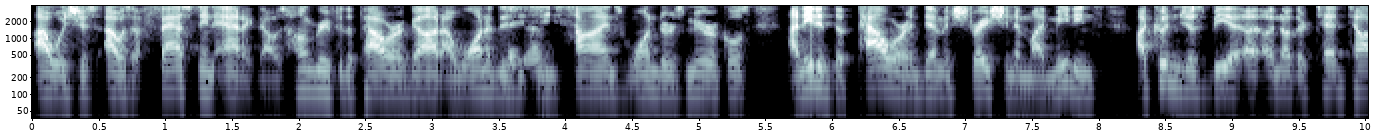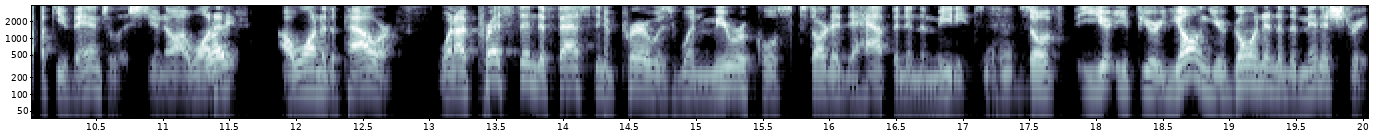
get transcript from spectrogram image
I was just, I was a fasting addict. I was hungry for the power of God. I wanted to Amen. see signs, wonders, miracles. I needed the power and demonstration in my meetings. I couldn't just be a, another TED Talk evangelist. You know, I wanted, right. I wanted the power. When I pressed into fasting and prayer was when miracles started to happen in the meetings. Mm-hmm. So if you if you're young, you're going into the ministry.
